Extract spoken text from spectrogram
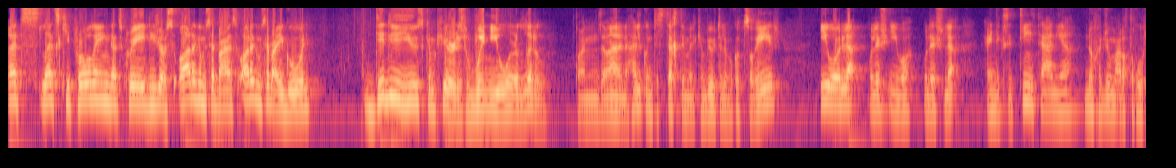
Let's let's keep rolling. That's great. نيجي على سؤال رقم سبعة. سؤال رقم سبعة يقول Did you use computers when you were little؟ طبعا زمان هل كنت تستخدم الكمبيوتر لما كنت صغير؟ إيوه ولا لا؟ وليش إيوه؟ وليش لا؟ عندك 60 ثانية نهجم على طول.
